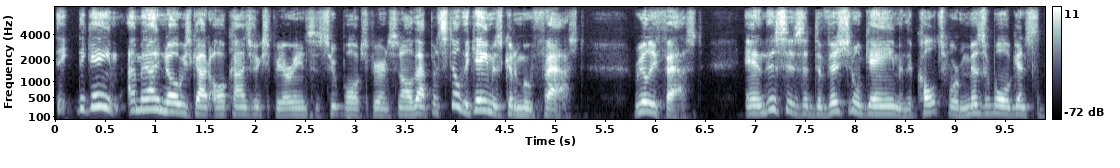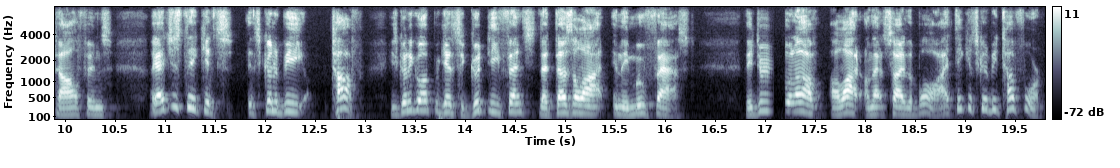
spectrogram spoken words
the, the game. I mean, I know he's got all kinds of experience and Super Bowl experience and all that, but still, the game is going to move fast, really fast. And this is a divisional game, and the Colts were miserable against the Dolphins. Like, I just think it's it's going to be tough. He's going to go up against a good defense that does a lot, and they move fast. They do a lot, a lot on that side of the ball. I think it's going to be tough for him.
